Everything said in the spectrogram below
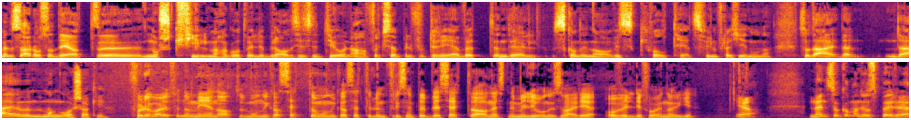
Men så er det også det at uh, norsk film har gått veldig bra de siste ti årene. Har f.eks. For fordrevet en del skandinavisk kvalitetsfilm fra kinoene. Så det er, det er det er mange årsaker. For det var jo et fenomen at Monica Zett og Monica Zetterlund f.eks. ble sett av nesten en million i Sverige og veldig få i Norge. Ja. Men så kan man jo spørre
